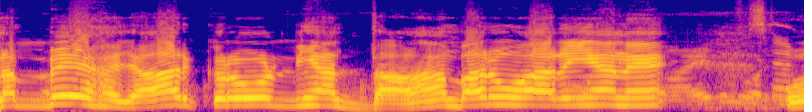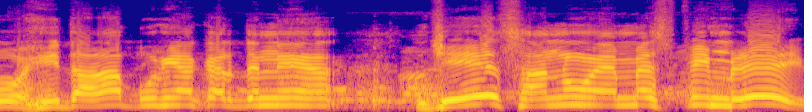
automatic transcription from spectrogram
90000 ਕਰੋੜ ਦੀਆਂ ਦਾਲਾਂ ਬਾਹਰੋਂ ਆ ਰਹੀਆਂ ਨੇ, ਉਹ ਅਸੀਂ ਦਾਲਾਂ ਪੂਰੀਆਂ ਕਰ ਦਿੰਨੇ ਆ ਜੇ ਸਾਨੂੰ ਐਮਐਸਪੀ ਮਿਲੇ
